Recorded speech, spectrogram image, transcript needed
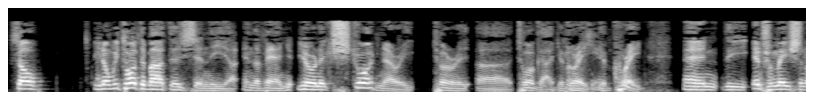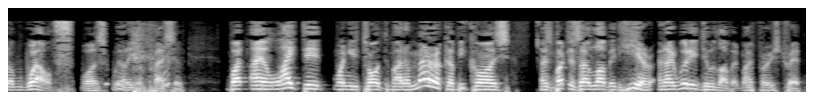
So, you know, we talked about this in the uh, in the van. You're an extraordinary tour uh, tour guide. You're great. you. You're great, and the information of wealth was really impressive. But I liked it when you talked about America because, as much as I love it here, and I really do love it, my first trip.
